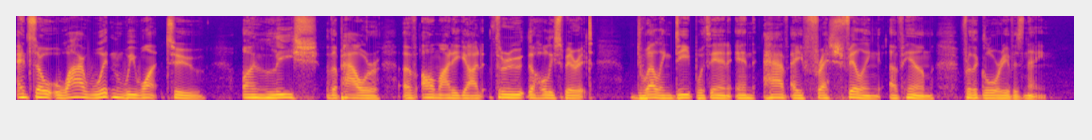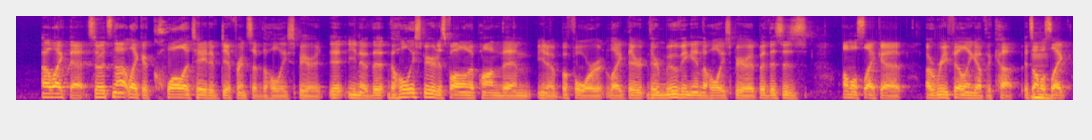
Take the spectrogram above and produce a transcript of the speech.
And so why wouldn't we want to unleash the power of Almighty God through the Holy Spirit dwelling deep within and have a fresh filling of Him for the glory of His name. I like that. So it's not like a qualitative difference of the Holy Spirit. It, you know, the, the Holy Spirit has fallen upon them, you know, before, like they're they're moving in the Holy Spirit, but this is almost like a, a refilling of the cup. It's mm. almost like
